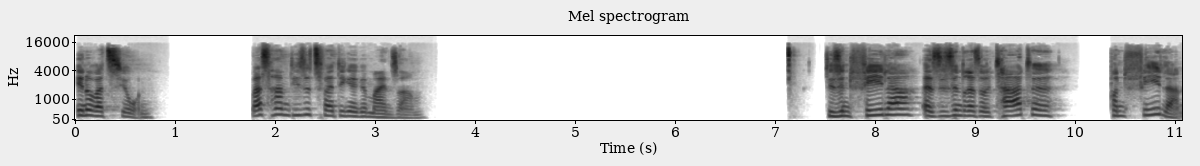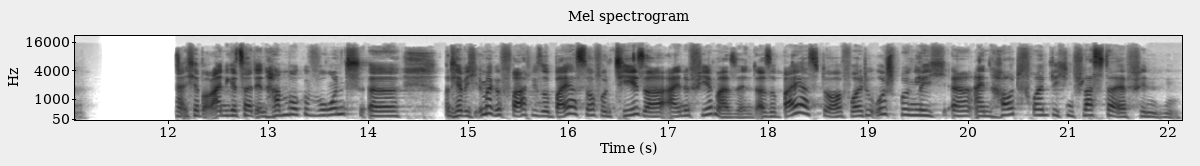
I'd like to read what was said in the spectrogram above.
Innovation. Was haben diese zwei Dinge gemeinsam? Sie sind Fehler, also sie sind Resultate von Fehlern. Ja, ich habe auch einige Zeit in Hamburg gewohnt äh, und ich habe mich immer gefragt, wieso Bayersdorf und Tesa eine Firma sind. Also Bayersdorf wollte ursprünglich äh, einen hautfreundlichen Pflaster erfinden.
